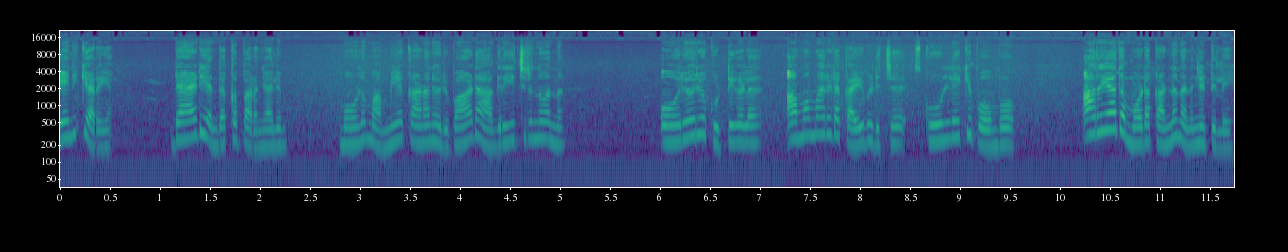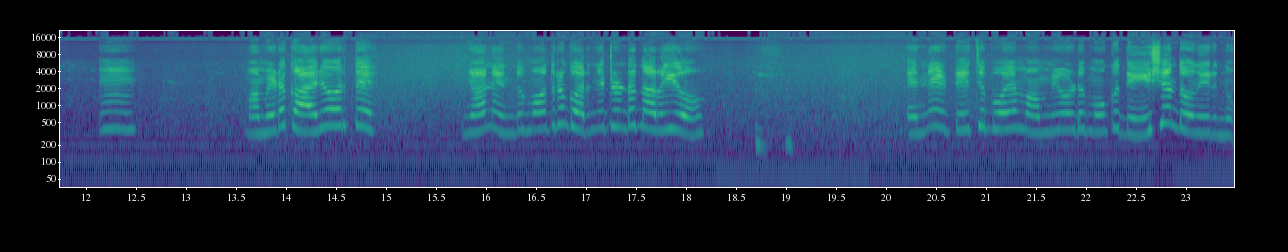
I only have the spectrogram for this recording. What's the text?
എനിക്കറിയാം. ഡാഡി എന്തൊക്കെ പറഞ്ഞാലും മോൾ മമ്മിയെ കാണാൻ ഒരുപാട് ആഗ്രഹിച്ചിരുന്നുവെന്ന്. ഓരോരോ കുട്ടികൾ അമ്മമാരുടെ കൈപിടിച്ച് സ്കൂളിലേക്ക് പോകുമ്പോൾ അറിയാതെ മോടെ കണ്ണ് നനഞ്ഞിട്ടില്ലേ? മമ്മിയുടെ കാര്യം ഓർത്തേ. ഞാൻ എന്തുമാത്രം കരഞ്ഞിട്ടുണ്ടെന്നറിയോ? എന്നെ ഇട്ടേച്ച് പോയ മമ്മിയോട് മോക്ക് ദേഷ്യം തോന്നിയിരുന്നു.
